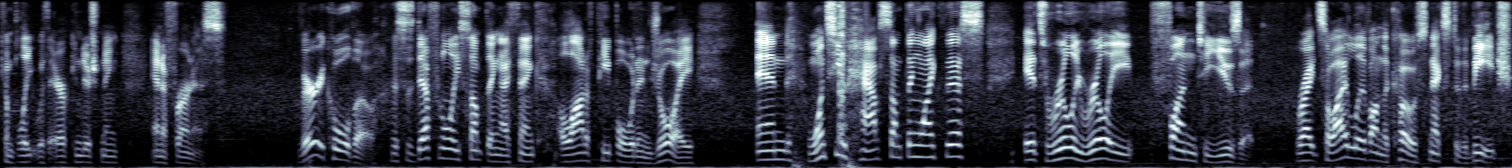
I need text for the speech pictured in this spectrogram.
complete with air conditioning and a furnace. Very cool though. This is definitely something I think a lot of people would enjoy. And once you have something like this, it's really, really fun to use it right? So I live on the coast next to the beach,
